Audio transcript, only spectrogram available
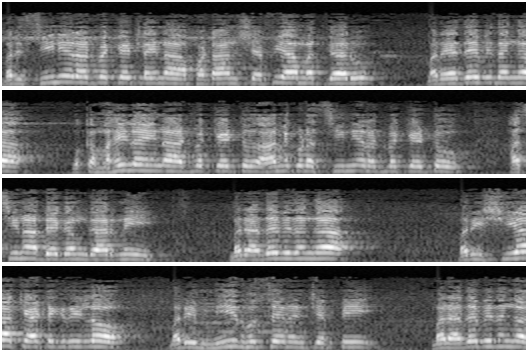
మరి సీనియర్ అడ్వకేట్లైన పఠాన్ షఫీ అహ్మద్ గారు మరి అదేవిధంగా ఒక మహిళ అయిన అడ్వకేట్ ఆమె కూడా సీనియర్ అడ్వకేట్ హసీనా బేగం గారిని మరి అదేవిధంగా మరి షియా కేటగిరీలో మరి మీర్ హుస్సేన్ అని చెప్పి మరి అదేవిధంగా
